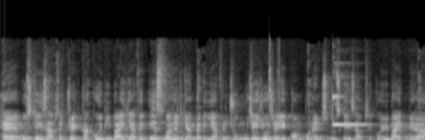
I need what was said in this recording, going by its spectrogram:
है, उसके हिसाब से ट्रैक का कोई भी बाइक या फिर इस बजट के अंदर, या फिर जो मुझे जो चाहिए कंपोनेंट्स उसके हिसाब से कोई भी बाइक मेरा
